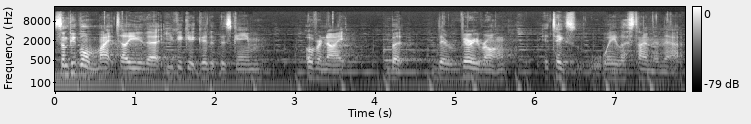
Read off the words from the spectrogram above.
Some people might tell you that you could get good at this game overnight, but they're very wrong. It takes way less time than that.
